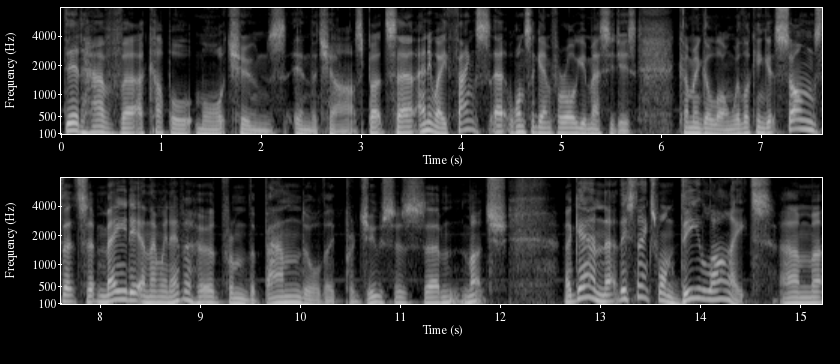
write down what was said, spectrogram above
did have uh, a couple more tunes in the charts. But uh, anyway, thanks uh, once again for all your messages coming along. We're looking at songs that uh, made it, and then we never heard from the band or the producers um, much. Again, uh, this next one, Deee-Lite. Um, uh,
